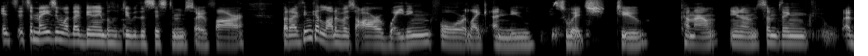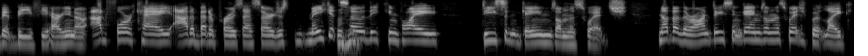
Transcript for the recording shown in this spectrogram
it's it's amazing what they've been able to do with the system so far. But I think a lot of us are waiting for like a new Switch to come out. You know, something a bit beefier. You know, add 4K, add a better processor, just make it so mm-hmm. that you can play decent games on the Switch. Not that there aren't decent games on the Switch, but like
